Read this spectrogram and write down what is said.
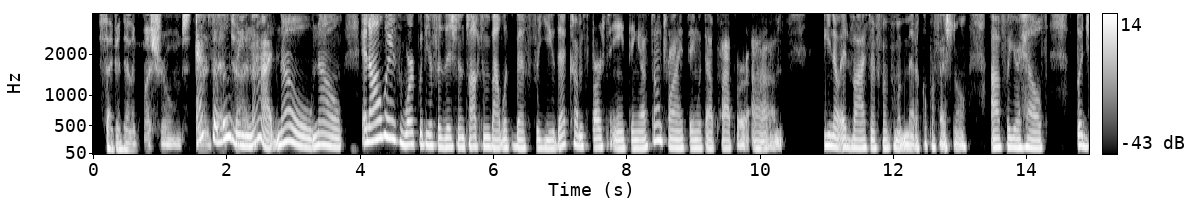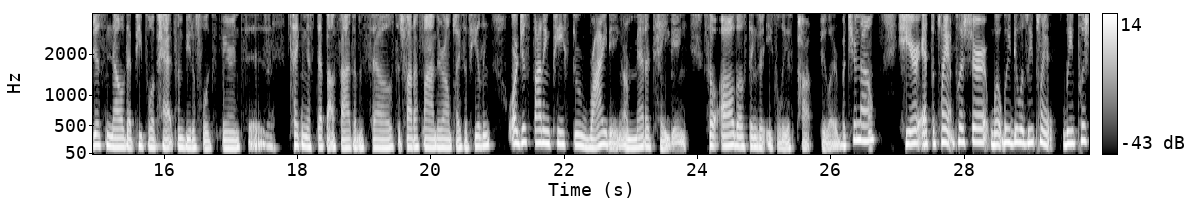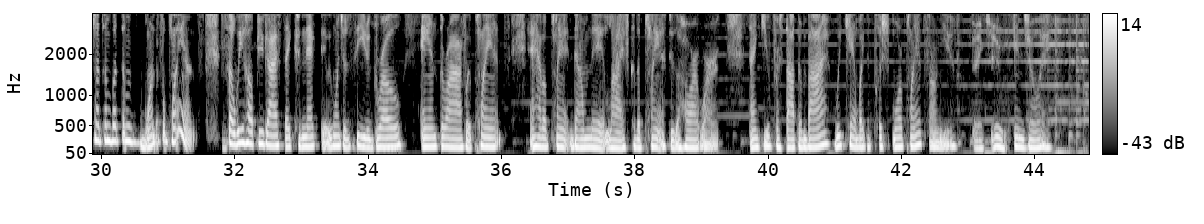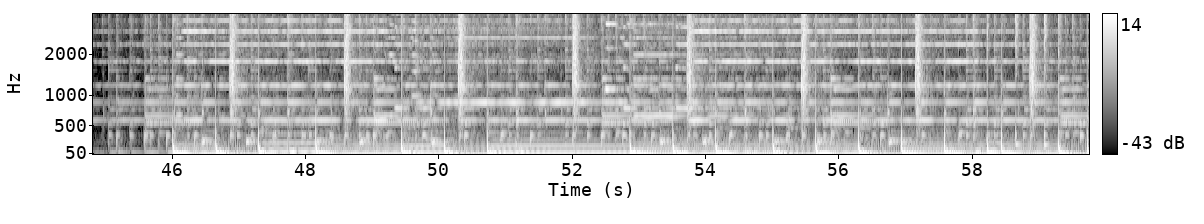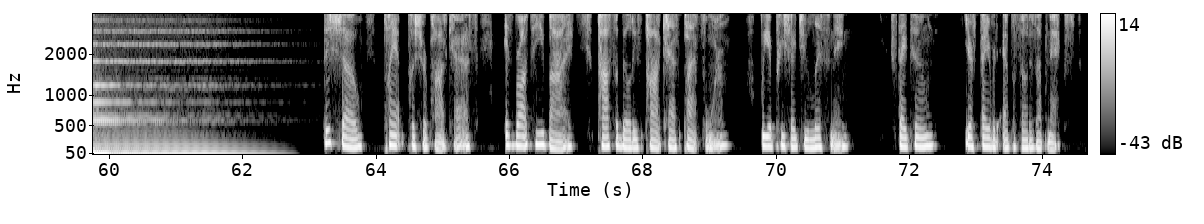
psychedelic mushrooms. Absolutely not. No, no. And always work with your physician, talk to them about what's best for you. That comes first to anything else. Don't try anything without proper um, you know, advisement from from a medical professional uh, for your health. But just know that people have had some beautiful experiences, mm. Taking a step outside themselves to try to find their own place of healing, or just finding peace through writing or meditating. So all those things are equally as popular. But you know, here at the Plant Pusher, what we do is we plant, we push nothing but them wonderful plants. So we hope you guys stay connected. We want you to see you to grow and thrive with plants and have a plant dominated life because the plants do the hard work. Thank you for stopping by. We can't wait to push more plants on you. Thank you. Enjoy. This show, Plant Pusher Podcast, is brought to you by Possibilities Podcast Platform. We appreciate you listening. Stay tuned. Your favorite episode is up next.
